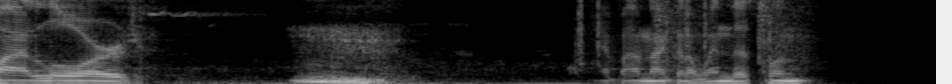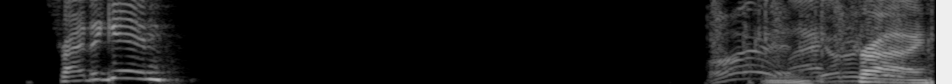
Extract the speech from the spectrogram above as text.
my lord. Hmm. Yep, I'm not gonna win this one. Let's try it again. Right, Last try.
